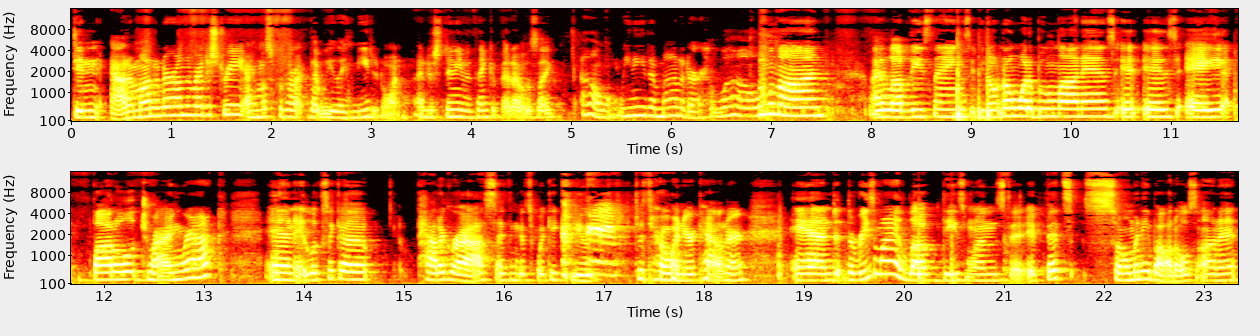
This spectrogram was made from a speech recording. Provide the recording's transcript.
didn't add a monitor on the registry. I almost forgot that we like needed one. I just didn't even think of it. I was like, oh, we need a monitor. Hello. Boomon. I love these things. If you don't know what a Boomon is, it is a bottle drying rack and it looks like a pat of grass. I think it's wicked cute to throw on your counter. And the reason why I love these ones, that it fits so many bottles on it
